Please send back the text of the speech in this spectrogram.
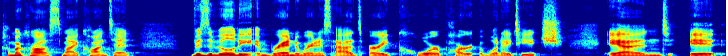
come across my content, visibility and brand awareness ads are a core part of what I teach. And it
